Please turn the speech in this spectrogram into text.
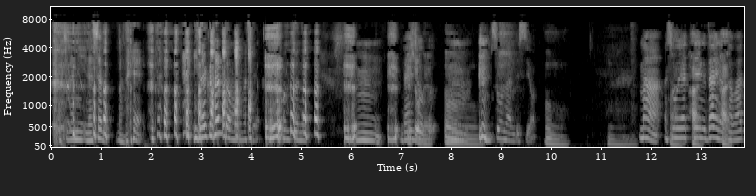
あちらにいらっしゃるので、いなくなると思いますよ。本当に。うん。大丈夫。うねううんん。そうなんですよ。うん。うん。まあ、そうやっはいて代が変わっ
